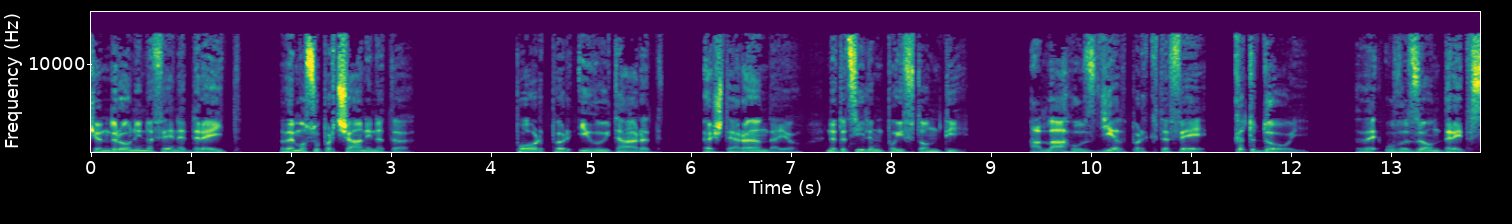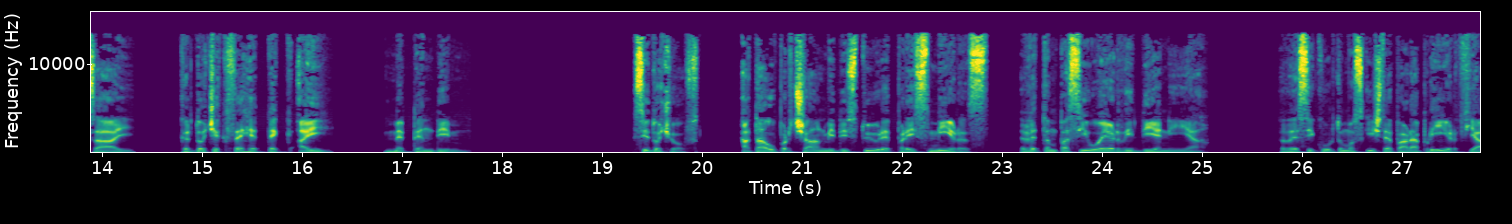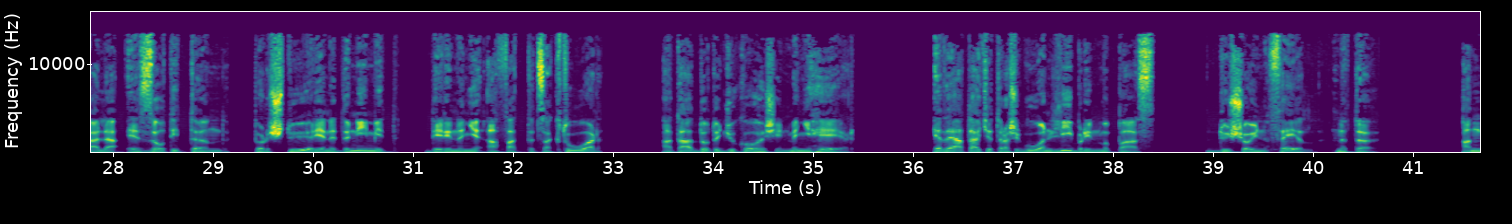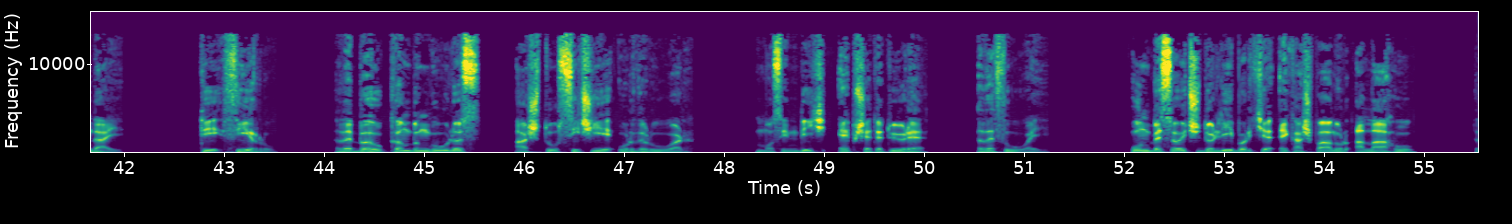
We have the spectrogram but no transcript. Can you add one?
Qëndroni në fenë e drejtë dhe mos u përçani në të. Por për idhujtarët është e rëndë ajo, në të cilën po i fton ti. Allahu zgjedh për këtë fe kë të dojë dhe udhëzon drejt saj këdo që kthehet tek ai me pendim. Sidoqoftë, ata u përçanë midis tyre prej smirës, vetëm pasi u erdhi dijenia. Dhe sikur të mos kishte paraprirë fjala e Zotit tënd për shtyrjen e dënimit deri në një afat të caktuar, ata do të gjykoheshin menjëherë. Edhe ata që trashëguan librin më pas, dyshojnë thellë në të. Andaj, ti thirr dhe bëhu këmbëngulës ashtu siç je urdhëruar. Mos i ndiq epshet e tyre dhe thuaj. Unë besoj çdo libër që e ka shpallur Allahu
